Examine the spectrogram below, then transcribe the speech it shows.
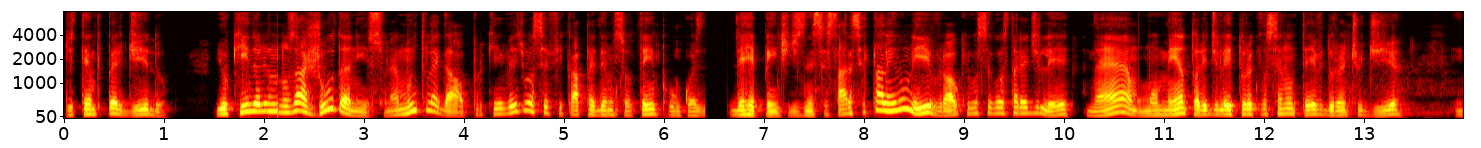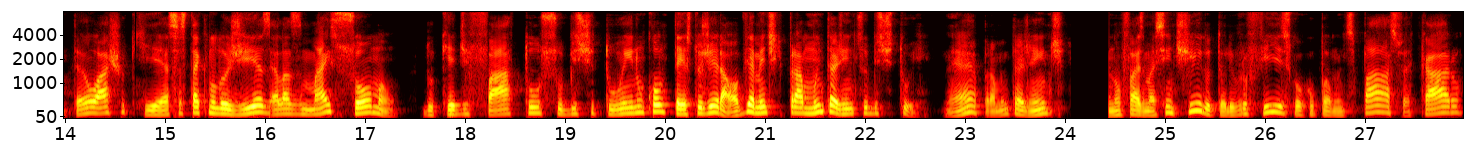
de tempo perdido. E o Kindle ele nos ajuda nisso, né? Muito legal, porque em vez de você ficar perdendo seu tempo com coisas de repente desnecessárias, você está lendo um livro, algo que você gostaria de ler, né? Um momento ali de leitura que você não teve durante o dia. Então eu acho que essas tecnologias elas mais somam do que de fato substituem num contexto geral. Obviamente que para muita gente substitui, né? Para muita gente não faz mais sentido, teu livro físico ocupa muito espaço, é caro,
